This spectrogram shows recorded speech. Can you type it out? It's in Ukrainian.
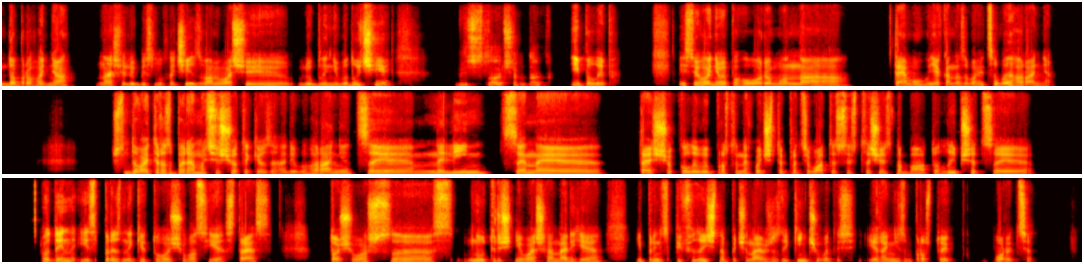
Доброго дня, наші любі слухачі. З вами ваші улюблені ведучі В'ячеслав Чердак. і Пилип. І сьогодні ми поговоримо на тему, яка називається вигорання. Давайте розберемося, що таке взагалі вигорання. Це не лінь, це не те, що коли ви просто не хочете працювати, це це щось набагато глибше. Це один із признаків того, що у вас є стрес, то, що ваш е, внутрішня ваша енергія, і, в принципі, фізична починає вже закінчуватись, і організм просто як бореться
